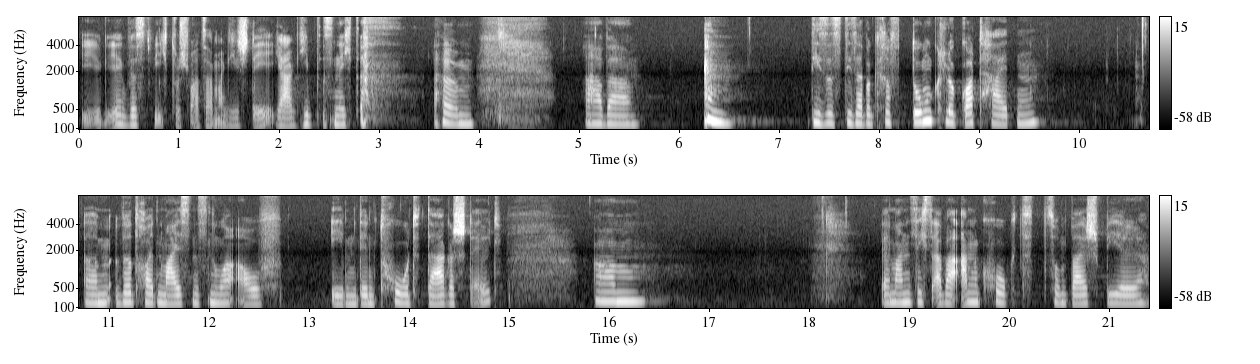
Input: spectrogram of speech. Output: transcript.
Ihr, ihr wisst, wie ich zu schwarzer Magie stehe. Ja, gibt es nicht. ähm, aber dieses, dieser Begriff dunkle Gottheiten ähm, wird heute meistens nur auf eben den Tod dargestellt. Ähm, wenn man sich es aber anguckt, zum Beispiel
